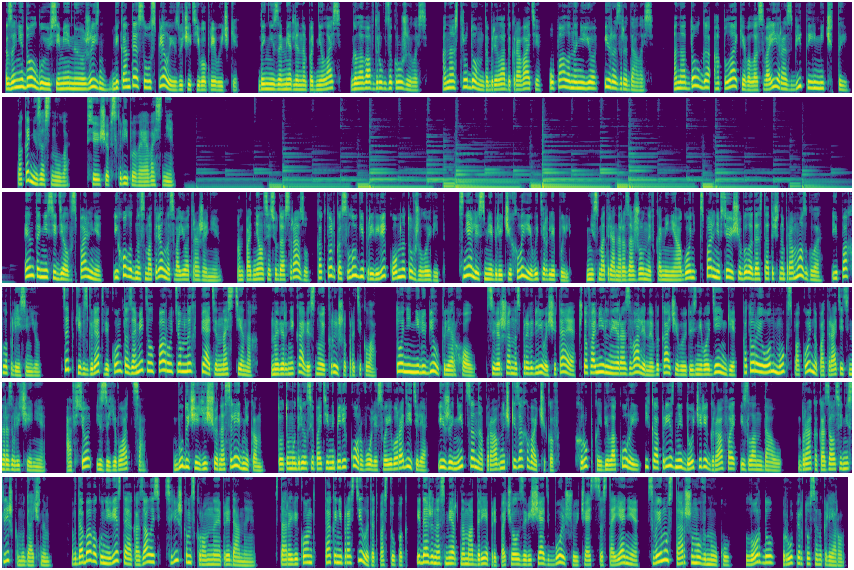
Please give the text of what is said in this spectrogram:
За недолгую семейную жизнь виконтесса успела изучить его привычки. Дениза медленно поднялась, голова вдруг закружилась. Она с трудом добрела до кровати, упала на нее и разрыдалась. Она долго оплакивала свои разбитые мечты, пока не заснула, все еще всхлипывая во сне. Энтони сидел в спальне и холодно смотрел на свое отражение. Он поднялся сюда сразу, как только слуги привели комнату в жилой вид. Сняли с мебели чехлы и вытерли пыль. Несмотря на разожженный в камине огонь, в спальне все еще было достаточно промозгло и пахло плесенью. Цепкий взгляд Виконта заметил пару темных пятен на стенах. Наверняка весной крыша протекла. Тони не любил Клэр Холл, совершенно справедливо считая, что фамильные развалины выкачивают из него деньги, которые он мог спокойно потратить на развлечения. А все из-за его отца. Будучи еще наследником, тот умудрился пойти наперекор воле своего родителя и жениться на правнучке захватчиков, хрупкой, белокурой и капризной дочери графа из Ландау. Брак оказался не слишком удачным. Вдобавок у невесты оказалось слишком скромное преданное. Старый виконт так и не простил этот поступок и даже на смертном одре предпочел завещать большую часть состояния своему старшему внуку, лорду Руперту Сенклеру.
